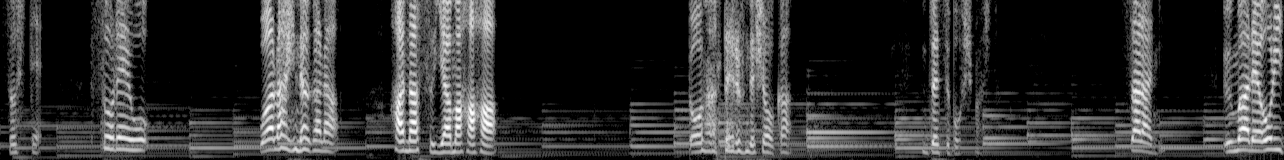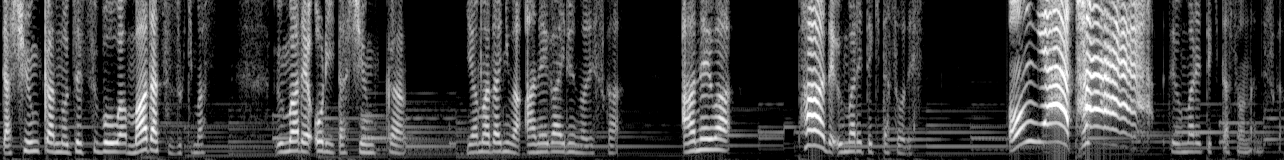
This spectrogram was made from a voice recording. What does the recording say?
そして、それを笑いながら話す山母。どうなってるんでしょうか？絶望しました。さらに、生まれ降りた瞬間の絶望はまだ続きます。生まれ降りた瞬間、山田には姉がいるのですが、姉はパーで生まれてきたそうです。オンギャーパーで生まれてきたそうなんですが、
